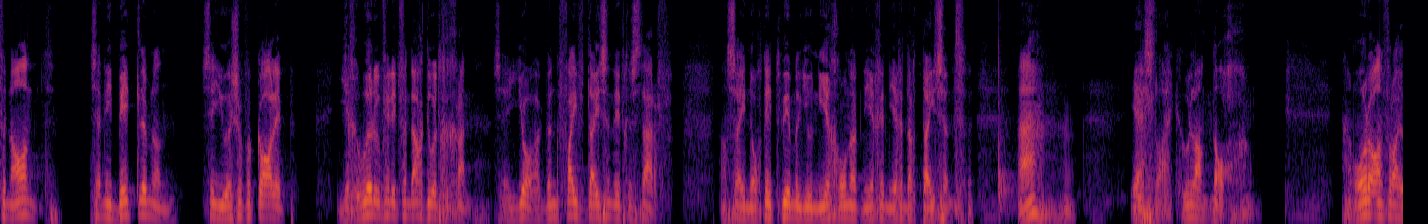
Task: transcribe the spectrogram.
Vanaand hy in die bed klim dan sê Joshua vir Caleb, jy gehoor hoeveel het vandag dood gegaan? Sê ja, ek dink 5000 het gesterf dan sê hy nog net 2.999.000. Hæ? Yes, like, hoe lank nog? Môre aan vra hy,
